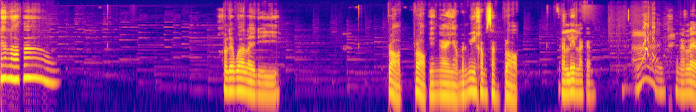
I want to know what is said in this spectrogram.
น่ารักอะเขาเรียกว่าอะไรดี ปลอบปลอบยังไงอะ มันไม่มีคำสั่งปลอบ อันเล่นแล้วกันอืมแค่นั้นแหละ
